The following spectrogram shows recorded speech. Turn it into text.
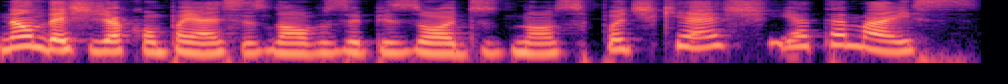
Não deixe de acompanhar esses novos episódios do nosso podcast e até mais.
